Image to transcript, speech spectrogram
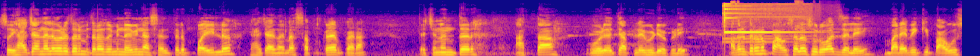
सो ह्या चॅनलवर जर मित्रांनो तुम्ही नवीन असाल तर पहिलं ह्या चॅनलला सबस्क्राईब करा. त्याच्यानंतर आत्ता वळ येते आपल्या व्हिडिओकडे आता मित्रांनो पावसाला सुरुवात झाली. आहे बऱ्यापैकी पाऊस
